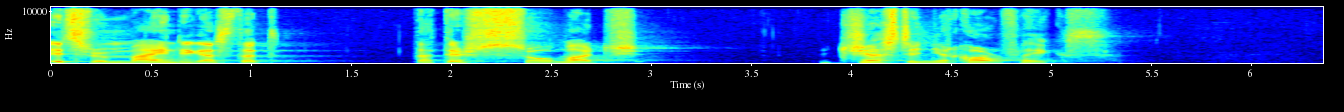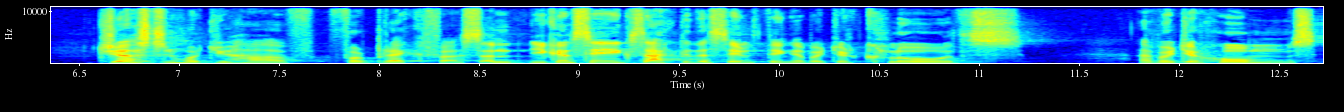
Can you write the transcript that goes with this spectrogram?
it's reminding us that, that there's so much just in your cornflakes, just in what you have for breakfast. And you can say exactly the same thing about your clothes, about your homes,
